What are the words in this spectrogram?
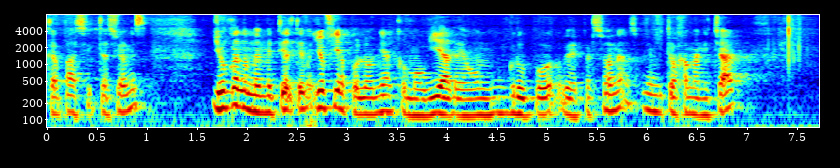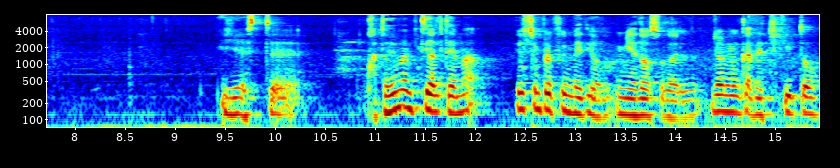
capacitaciones. Yo cuando me metí al tema, yo fui a Polonia como guía de un grupo de personas, me invitó a Jamanichar. Y este, cuando yo me metí al tema, yo siempre fui medio miedoso del... Yo nunca de chiquito,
